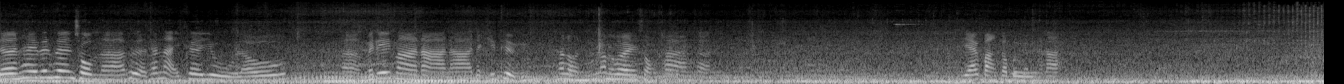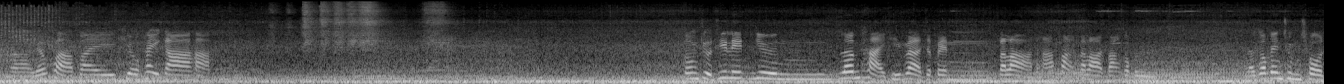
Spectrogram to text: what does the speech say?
เดินให้เพื่อนๆชมนะคะเผื่อท่านไหนเคยอยู่แล้วไม่ได้มานานนะคะจะคิดถึงถนนอำนวยสงครามค่ะ แยกบางกระบือนะคะเอ่อเลี้ยวขวาไปเคียวไข่กาค่ะ ตรงจุดที่ลิศยืนเริ่มถ่ายคลิปอะจะเป็นตลาดนะคะฝั่งตลาดบางกระบือ แล้วก็เป็นชุมชน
